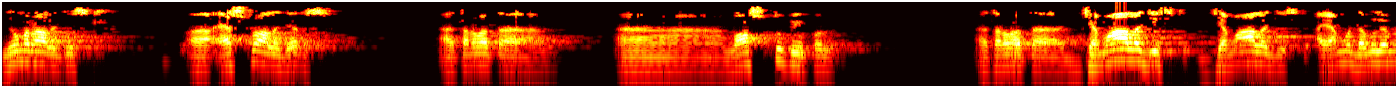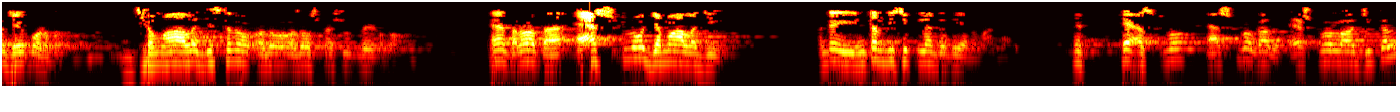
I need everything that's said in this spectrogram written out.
న్యూమరాలజిస్ట్ యాస్ట్రాలజర్స్ తర్వాత వాస్తు పీపుల్ ఆ తర్వాత జమాలజిస్ట్ జమాలజిస్ట్ ఆ ఎమ్మ డబుల్ ఎమ్మ చేయకూడదు. జమాలజిస్ట్ అదో అదో స్పెషల్ ప్రయోగం. తర్వాత యాస్ట్రో జమాలజీ అంటే ఇంటర్ డిసిప్లినరీ అనమాట యాస్ట్రో యాస్ట్రో కాదు యాస్ట్రోలాజికల్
